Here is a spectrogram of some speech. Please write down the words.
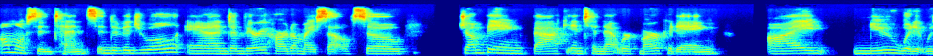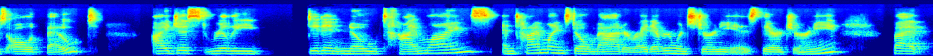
almost intense individual, and I'm very hard on myself. So, jumping back into network marketing, I knew what it was all about. I just really didn't know timelines, and timelines don't matter, right? Everyone's journey is their journey. But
